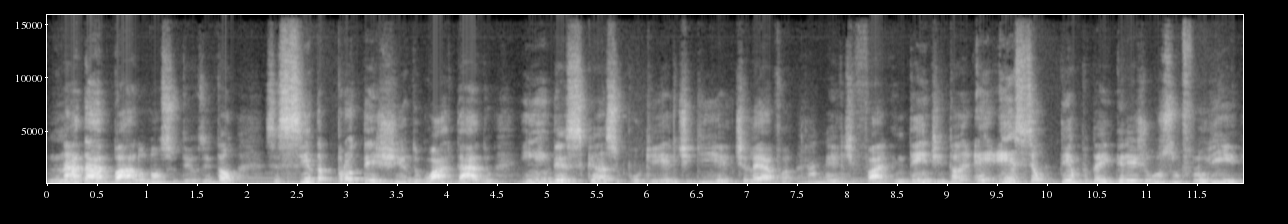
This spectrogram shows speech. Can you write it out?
Nada abala o nosso Deus. Então, se sinta protegido, guardado e em descanso, porque Ele te guia, Ele te leva, Amém. Ele te faz. Entende? Então, é, esse é o tempo da igreja usufruir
